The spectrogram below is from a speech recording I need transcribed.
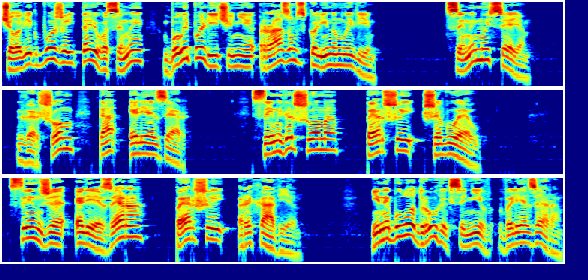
чоловік Божий та його сини були полічені разом з коліном Леві. Сини Мойсея, Гершом та Еліезер, син Гершома перший Шевуел, син же Еліезера, перший Рехавія. І не було других синів в Еліезера,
